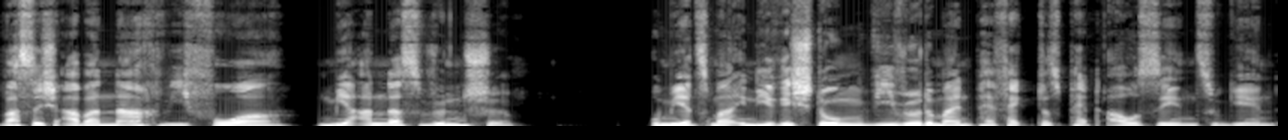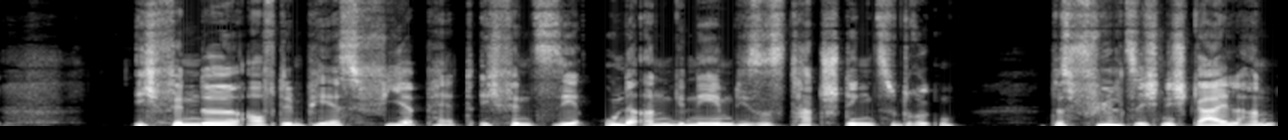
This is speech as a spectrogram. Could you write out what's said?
Was ich aber nach wie vor mir anders wünsche, um jetzt mal in die Richtung, wie würde mein perfektes Pad aussehen zu gehen. Ich finde auf dem PS4 Pad, ich finde es sehr unangenehm, dieses Touch-Ding zu drücken. Das fühlt sich nicht geil an.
